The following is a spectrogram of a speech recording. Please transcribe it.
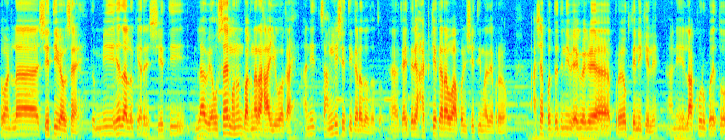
तो म्हटला शेती व्यवसाय आहे. तर मी हे झालो की अरे शेतीला व्यवसाय म्हणून बघणारा हा युवक आहे आणि चांगली शेती करत होता तो. काहीतरी हटके करावं आपण शेतीमध्ये प्रयोग. अशा पद्धतीने वेगवेगळ्या प्रयोग त्यांनी केले आणि लाखो रुपये तो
